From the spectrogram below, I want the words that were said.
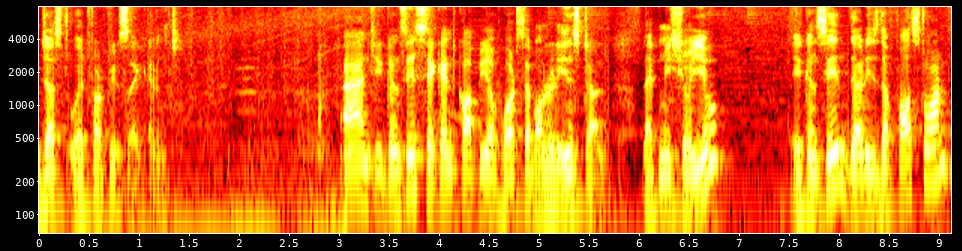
Just wait for a few seconds. And you can see second copy of WhatsApp already installed. Let me show you. You can see there is the first one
